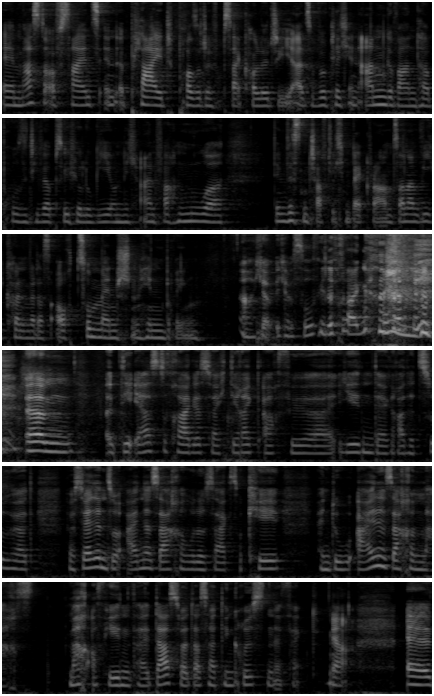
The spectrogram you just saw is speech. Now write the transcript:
Master of Science in Applied Positive Psychology, also wirklich in angewandter positiver Psychologie und nicht einfach nur den wissenschaftlichen Background, sondern wie können wir das auch zum Menschen hinbringen. Ach, ich habe ich hab so viele Fragen. ähm, Die erste Frage ist vielleicht direkt auch für jeden, der gerade zuhört. Was wäre denn so eine Sache, wo du sagst, okay, wenn du eine Sache machst, mach auf jeden Fall das, weil das hat den größten Effekt. Ja, äh,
